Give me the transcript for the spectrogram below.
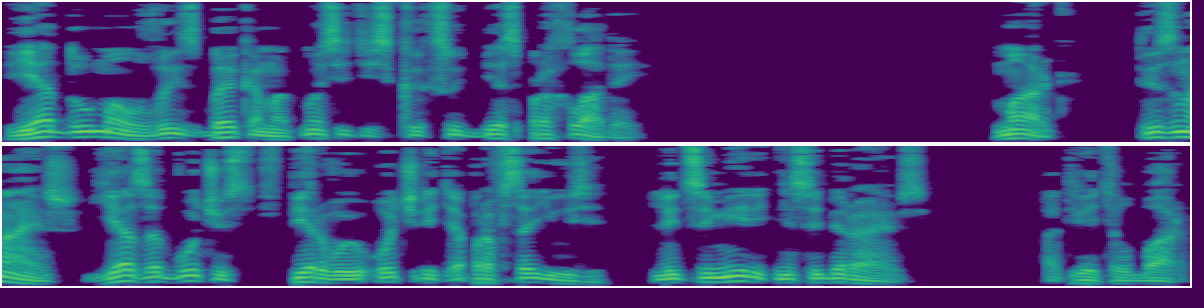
Я думал, вы с Бэком относитесь к их судьбе с прохладой. Марк, ты знаешь, я забочусь в первую очередь о профсоюзе. Лицемерить не собираюсь, ответил Бар.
